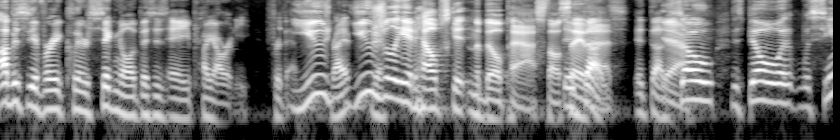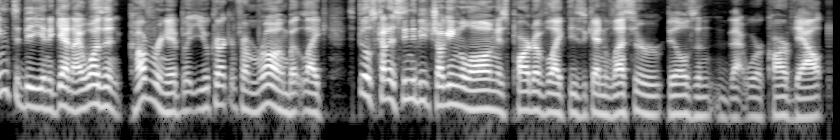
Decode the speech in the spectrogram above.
obviously a very clear signal that this is a priority for them. You, right? Usually yeah. it helps getting the bill passed. I'll say it that. Does. It does. Yeah. So this bill was, was, seemed to be, and again, I wasn't covering it, but you correct if I'm wrong, but like this bills kind of seem to be chugging along as part of like these, again, lesser bills and, that were carved out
